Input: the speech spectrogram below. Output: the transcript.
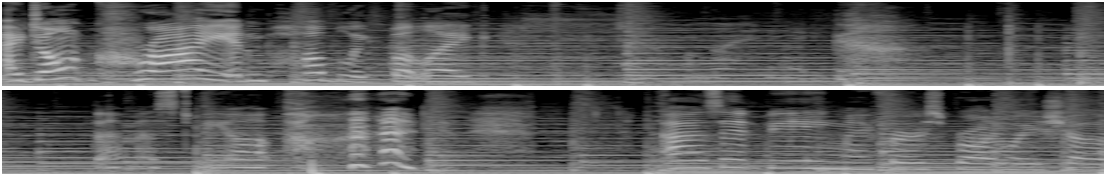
I don't cry in public, but like, that messed me up. As it being my first Broadway show,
